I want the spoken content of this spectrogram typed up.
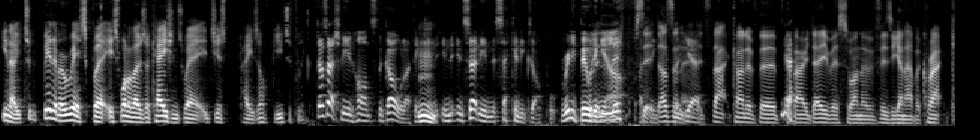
you know, took a bit of a risk, but it's one of those occasions where it just pays off beautifully. It does actually enhance the goal, I think, Mm. in, in, in certainly in the second example. Really building Well, it, it lifts I it, think, doesn't but it? Yeah. It's that kind of the, the Barry Davies one of is he going to have a crack?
